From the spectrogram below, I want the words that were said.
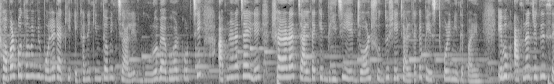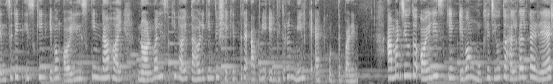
সবার প্রথমে আমি বলে রাখি, এখানে কিন্তু আমি চালের গুঁড়ো ব্যবহার করছি। আপনারা চাইলে সারা রাত চালটাকে ভিজিয়ে জল শুদ্ধ সেই চালটাকে পেস্ট করে নিতে পারেন। এবং আপনার যদি সেন্সিটিভ স্কিন এবং অয়েলি স্কিন না হয় নর্মাল স্কিন হয়, তাহলে কিন্তু সেক্ষেত্রে আপনি এর ভিতরে মিল্ক অ্যাড করতে পারেন। আমার যেহেতু অয়েলি স্কিন এবং মুখে যেহেতু হালকা হালকা র্যাশ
